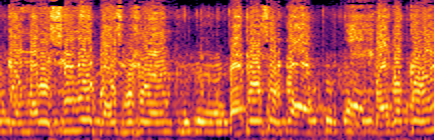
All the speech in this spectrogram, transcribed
कि हमारे senior vice president Rathore sir का स्वागत करें।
